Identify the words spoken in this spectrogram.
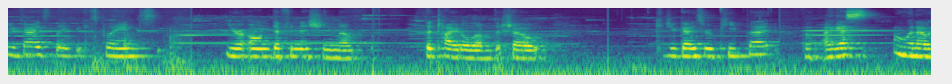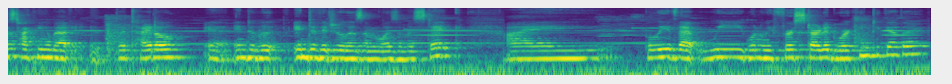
You guys like explained your own definition of the title of the show. Could you guys repeat that? I guess when I was talking about it, the title, uh, Individualism Was a Mistake, I believe that we, when we first started working together,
